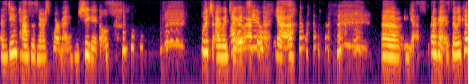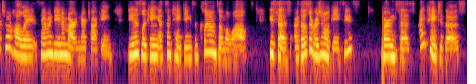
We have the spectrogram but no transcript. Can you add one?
As Dean passes Nurse Foreman, she giggles. Which I would too. I would too. Yeah. um, yes. Okay, so we cut to a hallway. Sam and Dean and Martin are talking. Dean is looking at some paintings of clowns on the wall. He says, Are those original Gacy's? Martin says, I painted those.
